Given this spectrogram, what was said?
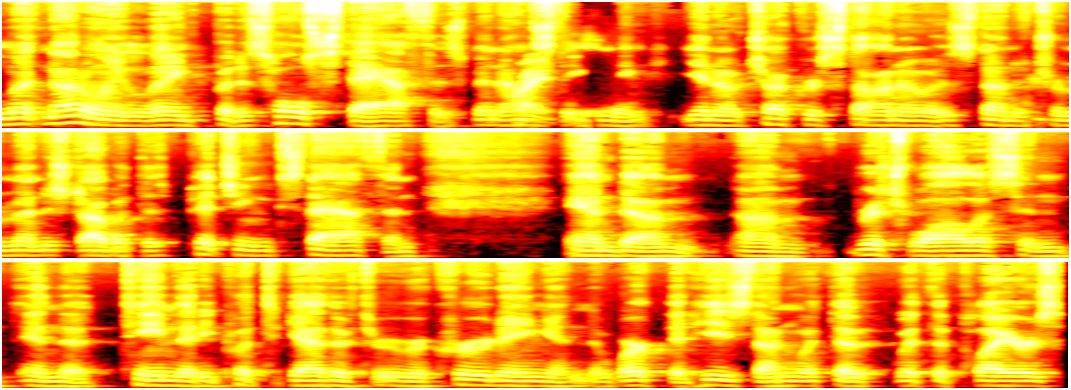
not only Link, but his whole staff has been outstanding. Right. You know, Chuck Ristano has done a tremendous job with the pitching staff, and and um, um, Rich Wallace and, and the team that he put together through recruiting and the work that he's done with the with the players.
